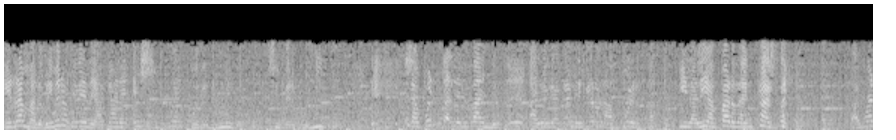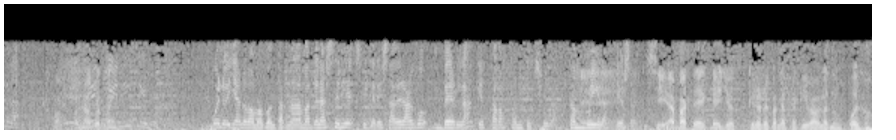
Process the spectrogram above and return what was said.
y Ramma lo primero que ve de Akane es su cuerpo desnudo, súper bonito. la puerta del baño, a lo que Akane cierra la puerta y la lía parda en casa. ¿Te acuerdas? Joder, no Es buenísimo. Bueno, ya no vamos a contar nada más de la serie. Si queréis saber algo, verla, que está bastante chula. Está muy Eh, graciosa. Sí, aparte de que yo quiero recordar que aquí iba de un juego.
